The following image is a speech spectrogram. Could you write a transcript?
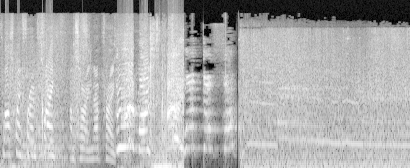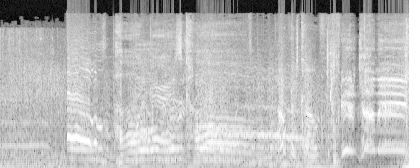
I've lost my friend Frank. I'm sorry, not Frank. You're in my space! What the fuck? Poker's Cove. Into me!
